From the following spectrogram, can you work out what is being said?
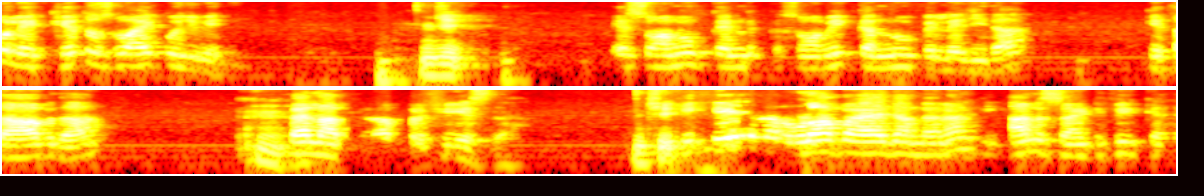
ਭੁਲੇਖੇ ਤੋਂ ਸਿਵਾਏ ਕੁਝ ਵੀ ਨਹੀਂ ਜੀ ਇਹ ਸਵਾਮੂ ਸਵਾਮੀ ਕੰਨੂ ਪਿੱਲੇ ਜੀ ਦਾ ਕਿਤਾਬ ਦਾ ਪਹਿਲਾ ਪੈਰਾ ਪ੍ਰਫੇਸ ਦਾ ਜੀ ਕਿ ਇਹ ਜਿਹੜਾ ਰੋਲਾ ਪਾਇਆ ਜਾਂਦਾ ਨਾ ਕਿ ਅਨਸਾਇੰਟਿਫਿਕ ਹੈ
